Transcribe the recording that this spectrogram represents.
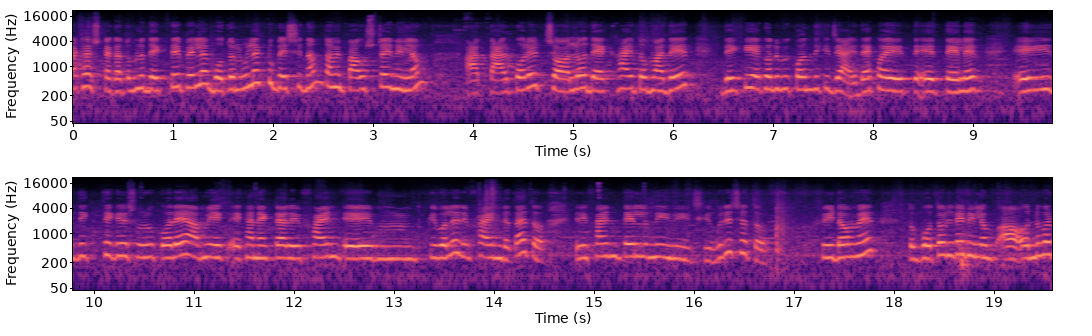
আঠাশ টাকা। তোমরা দেখতেই পেলে, বোতলগুলো একটু বেশি দাম, তো আমি পাউচটাই নিলাম। আর তারপরে চলো দেখাই তোমাদের, দেখি আমি কোন দিকে যাই। দেখো, এই তেলের এই দিক থেকে শুরু করে আমি এখানে একটা রিফাইন্ড কী বলে? রিফাইন্ড তাই তো? রিফাইন্ড তেল নিয়ে নিয়েছি, বুঝেছ তো? ফ্রিডমের তো বোতলটাই নিলাম। অন্যবার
